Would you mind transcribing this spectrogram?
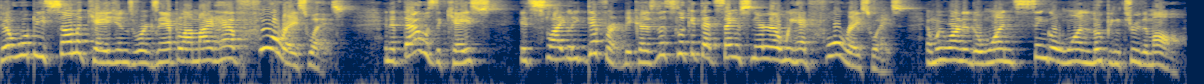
There will be some occasions where, example, I might have four raceways. And if that was the case, it's slightly different because let's look at that same scenario. We had four raceways and we wanted to one single one looping through them all.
